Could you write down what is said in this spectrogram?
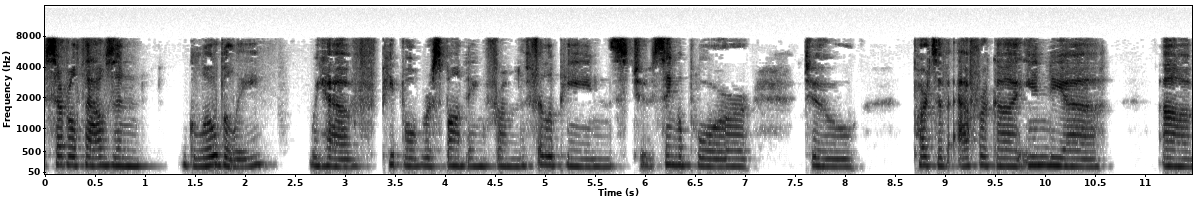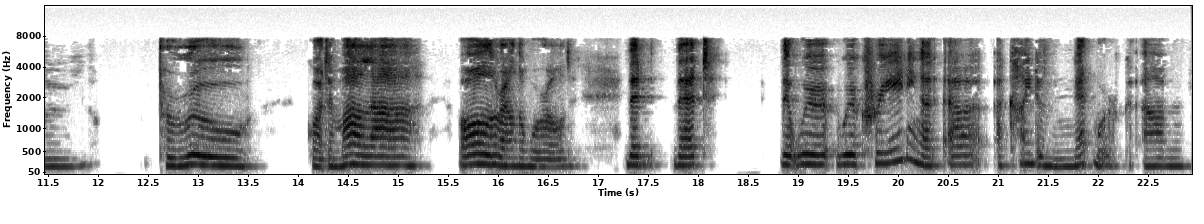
several thousand globally, we have people responding from the Philippines to Singapore to parts of Africa, India, um, Peru, Guatemala, all around the world. That that that we're we're creating a a, a kind of network. Um,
